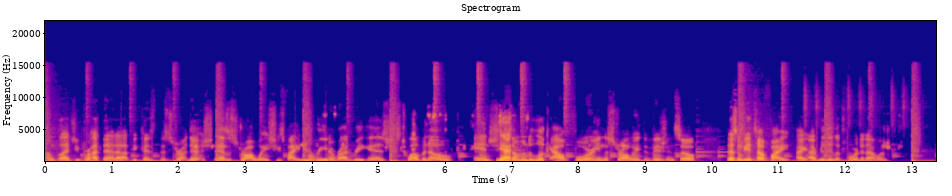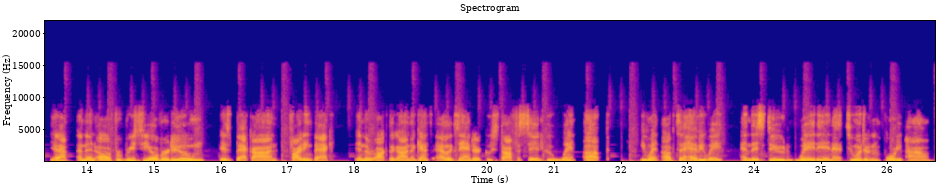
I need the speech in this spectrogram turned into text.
I'm glad you brought that up because the straw there, as a strawweight, she's fighting Marina Rodriguez. She's 12 and 0, and she's Yeah. someone to look out for in the strawweight division. So that's gonna be a tough fight. I, I really look forward to that one. Yeah, and then uh, Fabricio Werdum is back on, fighting back in the octagon against Alexander Gustafsson, who went up. He went up to heavyweight, and this dude weighed in at 240 pounds.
